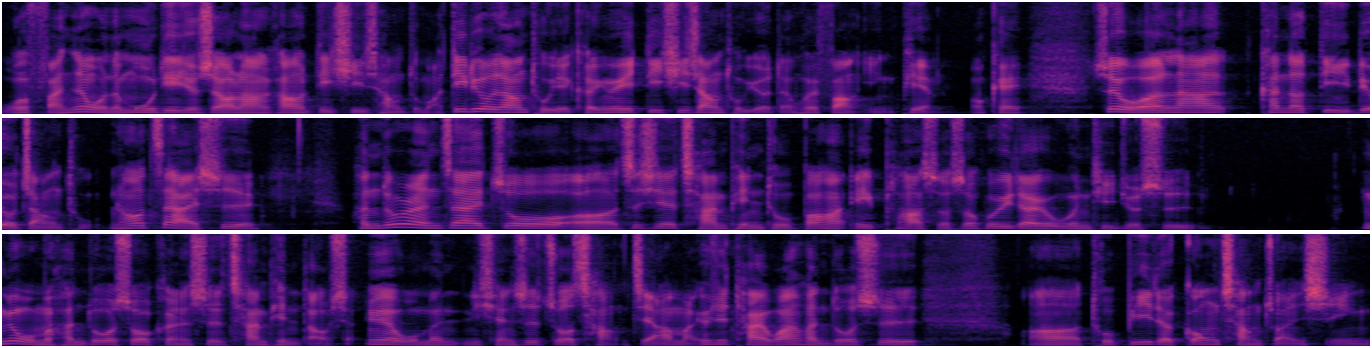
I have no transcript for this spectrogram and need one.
我反正我的目的就是要让他看到第七张图嘛，第六张图也可以，因为第七张图有的人会放影片，OK，所以我要让他看到第六张图，然后再来是很多人在做呃这些产品图，包含 A Plus 的时候会遇到一个问题就是。因为我们很多时候可能是产品导向，因为我们以前是做厂家嘛，尤其台湾很多是呃 to B 的工厂转型，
